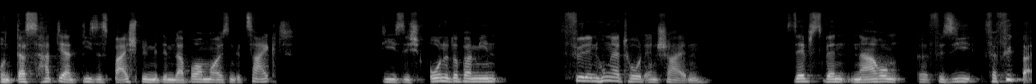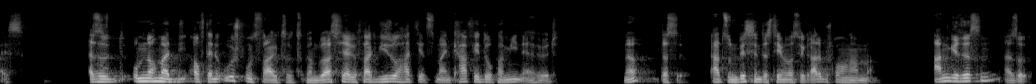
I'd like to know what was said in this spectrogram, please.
Und das hat ja dieses Beispiel mit den Labormäusen gezeigt, die sich ohne Dopamin für den Hungertod entscheiden, selbst wenn Nahrung äh, für sie verfügbar ist. Also um nochmal auf deine Ursprungsfrage zurückzukommen, du hast ja gefragt, wieso hat jetzt mein Kaffee Dopamin erhöht? Ne? Das hat so ein bisschen das Thema, was wir gerade besprochen haben, angerissen. Also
